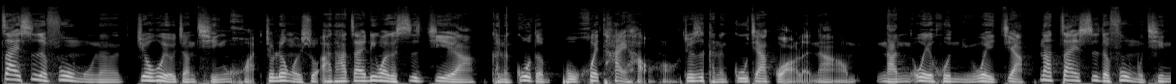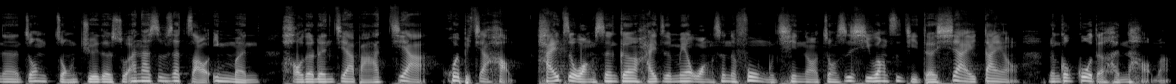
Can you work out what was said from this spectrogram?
在世的父母呢就会有一种情怀，就认为说啊，他在另外一个世界啊，可能过得不会太好哈，就是可能孤家寡人啊，男未婚女未嫁。那在世的父母亲呢，总总觉得说啊，那是不是要找一门好的人家把他嫁会比较好？孩子往生跟孩子没有往生的父母亲哦，总是希望自己的下一代哦能够过得很好嘛。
